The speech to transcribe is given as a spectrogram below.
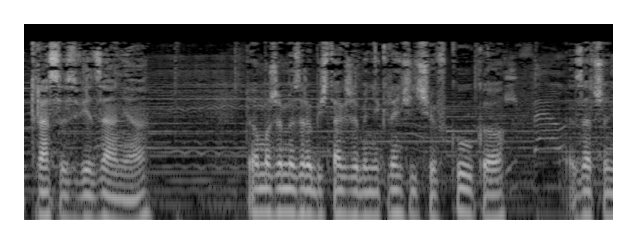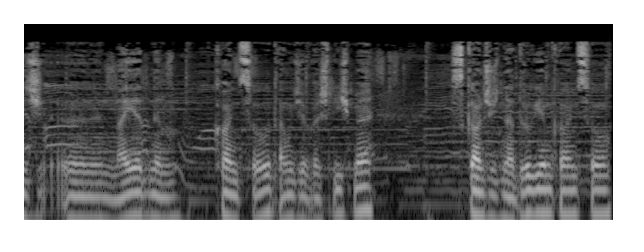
y, trasę zwiedzania, to możemy zrobić tak, żeby nie kręcić się w kółko, zacząć y, na jednym końcu, tam gdzie weszliśmy, skończyć na drugim końcu,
